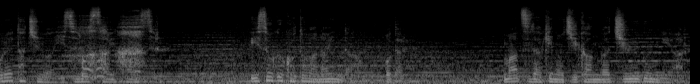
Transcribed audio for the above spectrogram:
俺たちはいずれ再会する。急ぐことはないんだホタル。待つだけの時間が十分にある。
